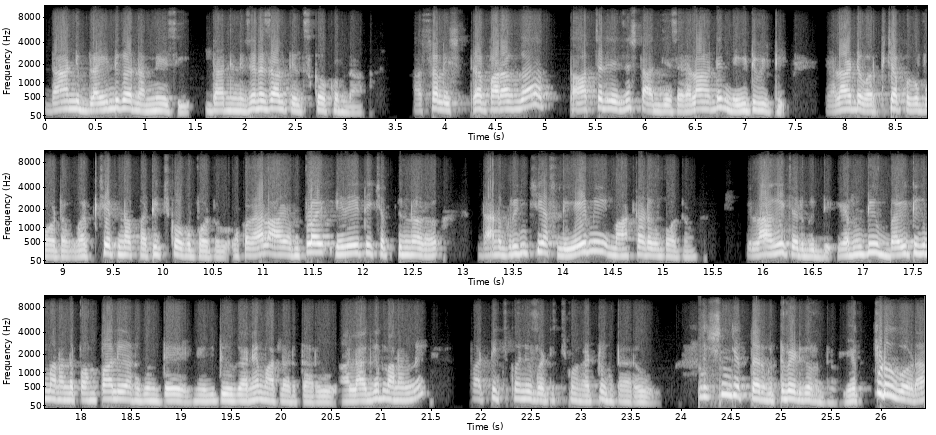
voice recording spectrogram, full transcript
దాన్ని బ్లైండ్‌గా నమ్మేసి, దాన్ని నిజ నిజాలు తెలుసుకోకుండా, అసలు ఇష్టపరంగా టార్చర్ చేసి స్టార్ట్ చేశారు. ఎలా అంటే నెగటివిటీ. ఎలాంటి వర్క్ చెప్పకపోవటం, వర్క్ చెప్పినా పట్టించుకోకపోవటం, ఒకవేళ ఆ ఎంప్లాయీ ఏదైతే చెప్తున్నాడో దాని గురించి అసలు ఏమీ మాట్లాడకపోవటం. ఇలాగే జరుగుద్ది. ఎండీ బయటికి మనల్ని పంపాలి అనుకుంటే నెగిటివ్గానే మాట్లాడతారు. అలాగే మనల్ని పట్టించుకొని పట్టించుకున్నట్టు ఉంటారు. విషయం గుర్తుపెట్టుగా ఉంటారు ఎప్పుడు కూడా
